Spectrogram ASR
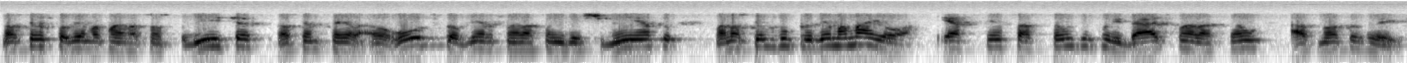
Nós temos problemas com relação às polícias, nós temos outros problemas com relação ao investimento, mas nós temos um problema maior, é a sensação de impunidade com relação às nossas leis.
